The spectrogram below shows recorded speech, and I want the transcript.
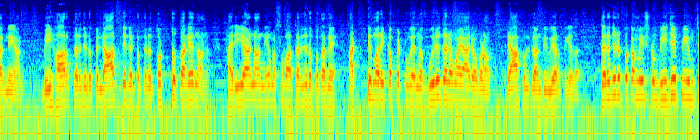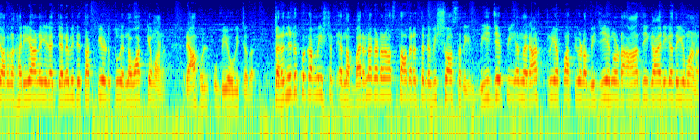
തന്നെയാണ്. ബീഹാർ തെരഞ്ഞെടുപ്പിന്റെ ആദ്യഘട്ടത്തിന് തൊട്ടു തലേന്നാണ് ഹരിയാന നിയമസഭാ തെരഞ്ഞെടുപ്പ് തന്നെ അട്ടിമറിക്കപ്പെട്ടു എന്ന ഗുരുതരമായ ആരോപണം രാഹുൽ ഗാന്ധി ഉയർത്തിയത്. തെരഞ്ഞെടുപ്പ് കമ്മീഷനും ബി ചേർന്ന് ഹരിയാനയിലെ ജനവിധി തട്ടിയെടുത്തു എന്ന വാക്യമാണ് രാഹുൽ ഉപയോഗിച്ചത്. തെരഞ്ഞെടുപ്പ് കമ്മീഷൻ എന്ന ഭരണഘടനാ സ്ഥാപനത്തിന്റെ വിശ്വാസ്യതയും ബി ജെ പി എന്ന രാഷ്ട്രീയ പാർട്ടിയുടെ വിജയങ്ങളുടെ ആധികാരികതയുമാണ്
